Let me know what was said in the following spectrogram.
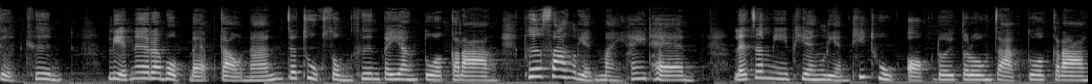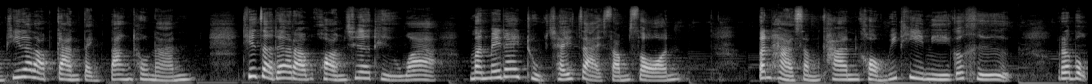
เกิดขึ้น เหรียญในระบบแบบเก่านั้นจะถูกส่งคืนไปยังตัวกลาง เพื่อสร้างเหรียญใหม่ให้แทน และจะมีเพียงเหรียญที่ถูกออกโดยตรงจากตัวกลางที่ได้รับการแต่งตั้งเท่านั้น ที่จะได้รับความเชื่อถือว่า มันไม่ได้ถูกใช้จ่ายซ้ำซ้อน ปัญหาสำคัญของวิธีนี้ก็คือ ระบบ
